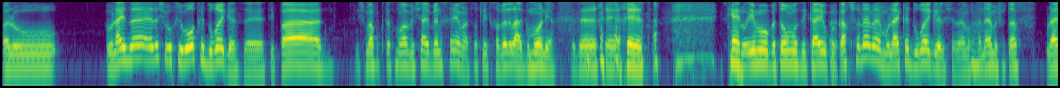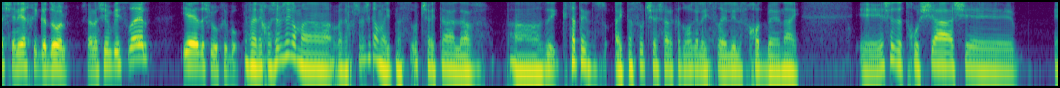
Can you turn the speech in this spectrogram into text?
אבל הוא... אולי זה איזשהו חיבור כדורגל, זה טיפה... נשמע פה קצת כמו אבישי בן חיים, לנסות להתחבר להגמוניה בדרך אה, אחרת. כן. כאילו, אם הוא בתור מוזיקאי הוא כל כך שונה מהם, אולי כדורגל, שזה המחנה המשותף אולי השני הכי גדול של אנשים בישראל, יהיה איזשהו חיבור. ואני חושב שגם, ה... ואני חושב שגם ההתנשאות שהייתה עליו, זה קצת ההתנס- ההתנשאות שיש על הכדורגל הישראלי, לפחות בעיניי. אה, יש איזו תחושה ש... אה,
